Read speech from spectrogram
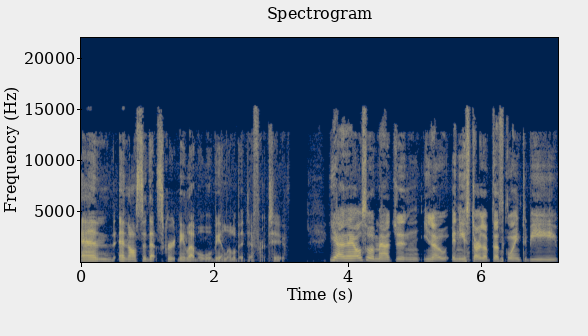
and and also that scrutiny level will be a little bit different too. Yeah, and I also imagine, you know, any startup that's going to be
